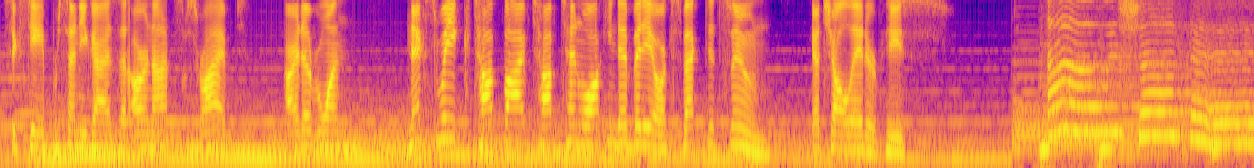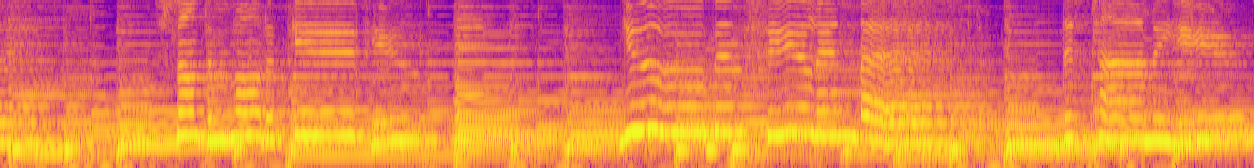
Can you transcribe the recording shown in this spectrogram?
68% of you guys that are not subscribed. All right, everyone. Next week, top 5, top 10 Walking Dead video. Expect it soon. Catch y'all later. Peace. I wish I had something more to give you. You've been feeling bad this time of year.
